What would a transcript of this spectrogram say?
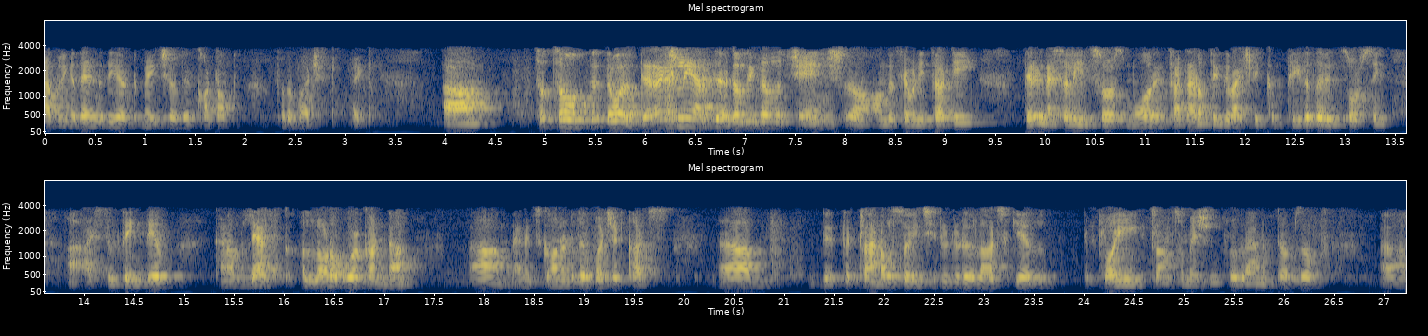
happening at the end of the year to make sure they're caught up for the budget, right? Um, so, so there was directionally, I don't think there was a change uh, on the 70-30. They didn't necessarily insource more. In fact, I don't think they've actually completed their insourcing. Uh, I still think they've kind of left a lot of work undone, um, and it's gone into their budget cuts. Um, the, the client also instituted a large-scale employee transformation program in terms of, uh,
